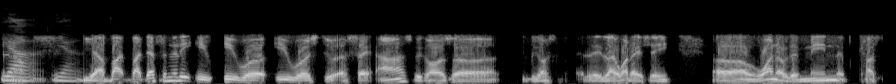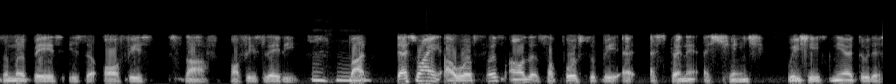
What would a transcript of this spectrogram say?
you know. Yeah, yeah. Yeah, but but definitely it, it will it will still affect us because uh because like what I say, uh one of the main customer base is the office staff, office lady. But that's why our first outlet supposed to be at Esplanade Exchange, which is near to the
